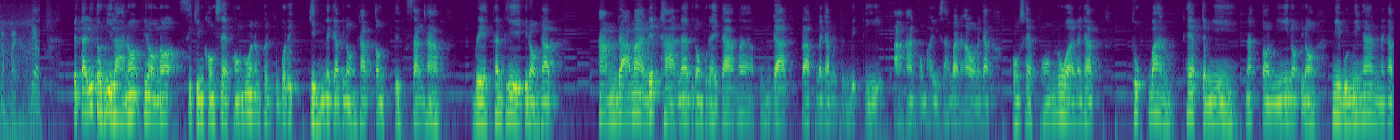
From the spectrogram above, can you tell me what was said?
เอาไปเนี่ยเป็นไตลิตนอีหลาเนาะพี่น้องเนาะสิกินของแสบของนัวน้ำเพลินก็บ่ได้กินนะครับพี่น้องครับ ต้องตึกสร้างหามเบรกทันทีพี่น้องครับ ห้ามดราม่าเด็ดขาดนะพี่น้องผู้ใดดราม่าผมด่ากลับนะครับ มันเป็นวิถีอาหารของภาคอีสานบ้านเฮานะครับ ของแสบของนัวนะครับ ทุกบ้านแทบจะมีนะตอนนี้เนาะพี่น้องมีบุญมีงานนะครับ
